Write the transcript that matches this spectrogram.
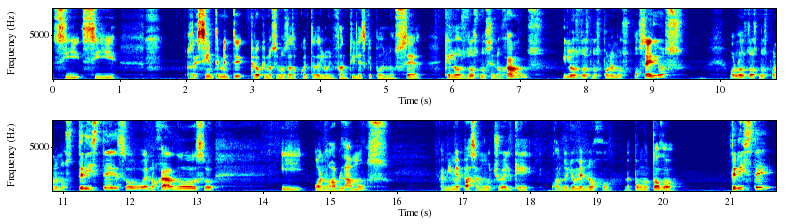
sí, sí, recientemente creo que nos hemos dado cuenta de lo infantiles que podemos ser, que los dos nos enojamos y los dos nos ponemos o serios, o los dos nos ponemos tristes o enojados, o, y, o no hablamos. A mí me pasa mucho el que cuando yo me enojo me pongo todo triste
